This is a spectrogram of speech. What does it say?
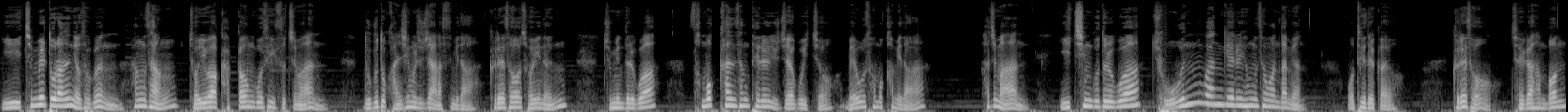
이 친밀도라는 녀석은 항상 저희와 가까운 곳에 있었지만 누구도 관심을 주지 않았습니다. 그래서 저희는 주민들과 서먹한 상태를 유지하고 있죠. 매우 서먹합니다. 하지만 이 친구들과 좋은 관계를 형성한다면 어떻게 될까요? 그래서 제가 한번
